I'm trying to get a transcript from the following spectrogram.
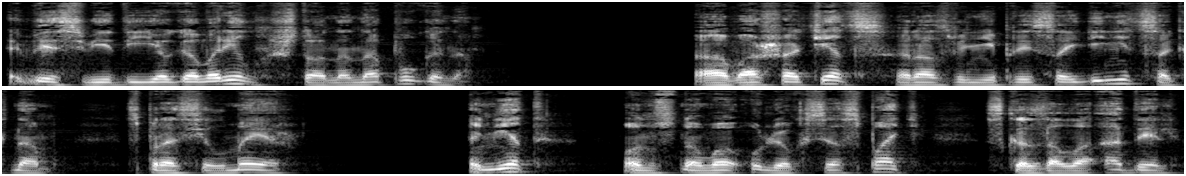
Весь вид ее говорил, что она напугана. «А ваш отец разве не присоединится к нам?» — спросил мэр. «Нет, он снова улегся спать», — сказала Адель.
